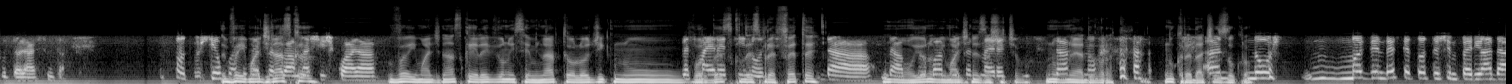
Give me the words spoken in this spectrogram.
100%. Totuși, eu Vă consider că imaginați doamna că- și școala... Vă imaginați că elevii unui seminar teologic nu Veți mai vorbesc reținuți. despre fete? Da, da, nu, eu nu-mi probabil imaginez că-ți mai așa ceva. reținuți. Nu, Da, nu e adevărat. Nu cred acest A, lucru. Nu știu, mă gândesc că totuși în perioada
